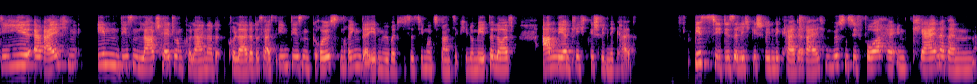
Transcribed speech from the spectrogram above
die erreichen in diesem Large Hadron Collider, das heißt in diesem größten Ring, der eben über diese 27 Kilometer läuft, annähernd Lichtgeschwindigkeit bis sie diese Lichtgeschwindigkeit erreichen, müssen sie vorher in kleineren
